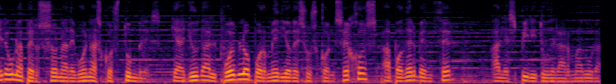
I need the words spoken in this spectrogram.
Era una persona de buenas costumbres que ayuda al pueblo por medio de sus consejos a poder vencer al espíritu de la armadura.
